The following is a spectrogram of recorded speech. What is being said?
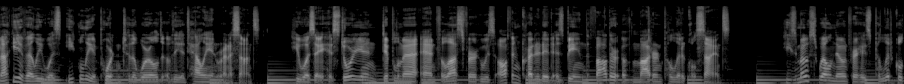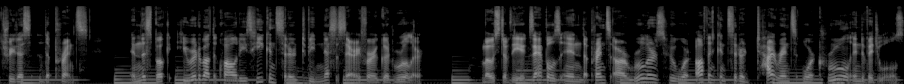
Machiavelli was equally important to the world of the Italian Renaissance. He was a historian, diplomat, and philosopher who is often credited as being the father of modern political science. He's most well known for his political treatise, The Prince, In this book, he wrote about the qualities he considered to be necessary for a good ruler. Most of the examples in The Prince are rulers who were often considered tyrants or cruel individuals.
